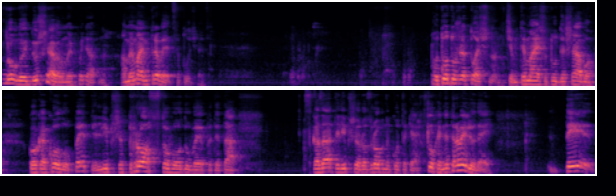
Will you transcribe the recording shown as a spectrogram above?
Ну, воно й душеве, воно й понятно. А ми маємо травитися, виходить. Отут уже точно, чим ти маєш оту дешеву Кока-Колу пити, ліпше просто воду випити, та сказати ліпше розробнику таке. Слухай, не трави людей. Ти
